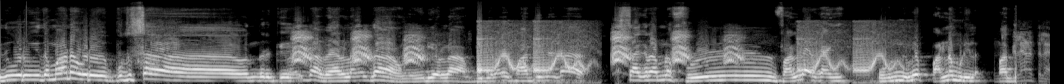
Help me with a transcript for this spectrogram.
இது ஒரு விதமான ஒரு புதுசா வந்திருக்கு. இதான் வேற லெவல் தான். உங்க வீடியோலாம் வீடியோலாம் பாத்தீங்கன்னாக்கா இன்ஸ்டாகிராம்ல ஃபுல் ஃபன்ல இருக்காங்க. ஒண்ணுமே பண்ண முடியல. கல்யாணத்துல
